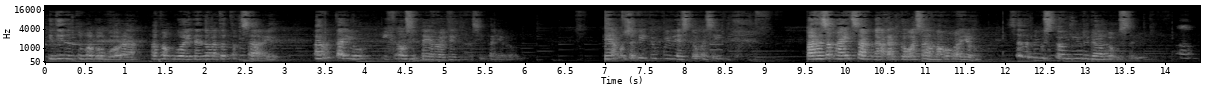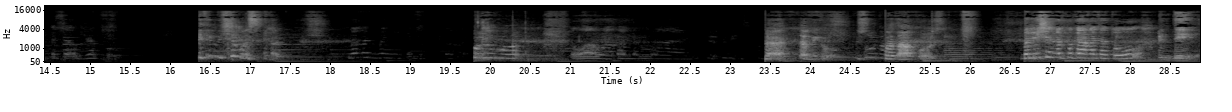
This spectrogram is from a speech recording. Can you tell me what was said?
hindi na ito mababura habang buhay na nakatatak sa akin. Parang tayo, ikaw si Tyrone and si Tyrone. Kaya ako siya dito pinesto kasi para sa kahit saan lakad ko kasama ko kayo. Sana nagustuhan yung regalo ko sa'yo. Oh, sobra po. Hindi siya maskan. Bakit ba hindi ka magka? Wala naman. Lahat. Sabi ko, gusto ko na matapos. Bali siya ng pagkakatato. Hindi.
